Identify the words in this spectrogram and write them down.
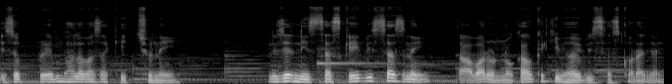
এসব প্রেম, ভালোবাসা কিচ্ছু নেই। নিজের নিঃশ্বাসকেই বিশ্বাস নেই, তা আবার অন্য কাউকে কীভাবে বিশ্বাস করা যায়?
